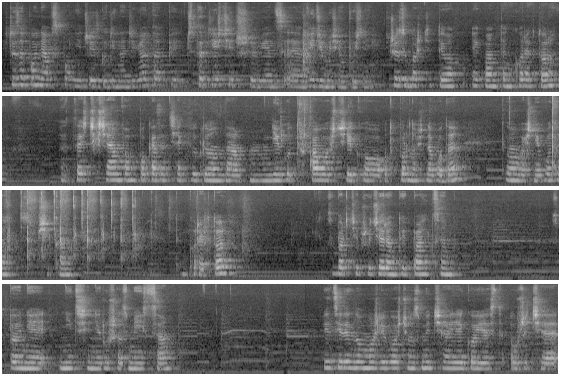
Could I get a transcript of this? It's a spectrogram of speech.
Jeszcze zapomniałam wspomnieć, że jest godzina 9.43, więc e, widzimy się później. Czy zobaczcie tutaj, jak mam ten korektor. Też chciałam Wam pokazać, jak wygląda mm, jego trwałość, jego odporność na wodę. Tu mam właśnie wodę, spsikam ten korektor. Zobaczcie, przecieram tutaj palcem. Zupełnie nic się nie rusza z miejsca. Więc jedyną możliwością zmycia jego jest użycie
